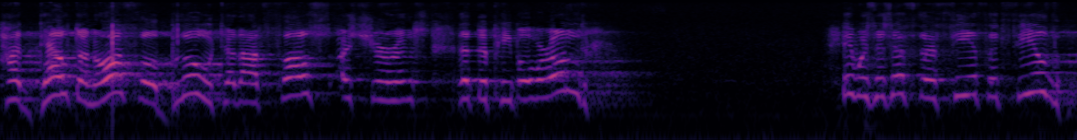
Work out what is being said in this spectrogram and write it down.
had dealt an awful blow to that false assurance that the people were under. It was as if their faith had failed them.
